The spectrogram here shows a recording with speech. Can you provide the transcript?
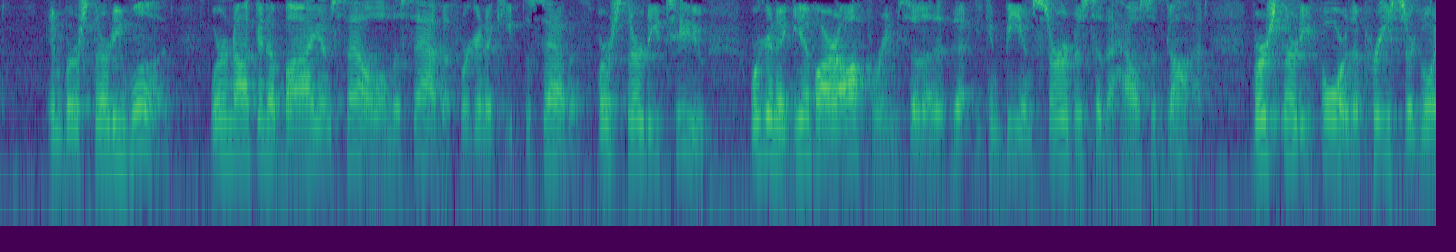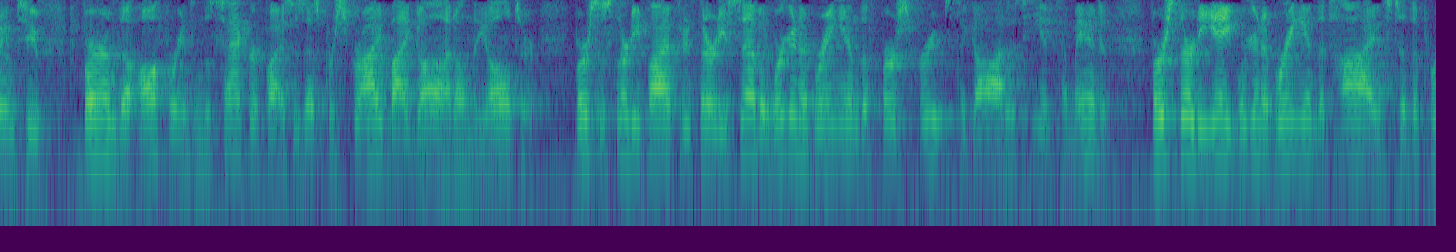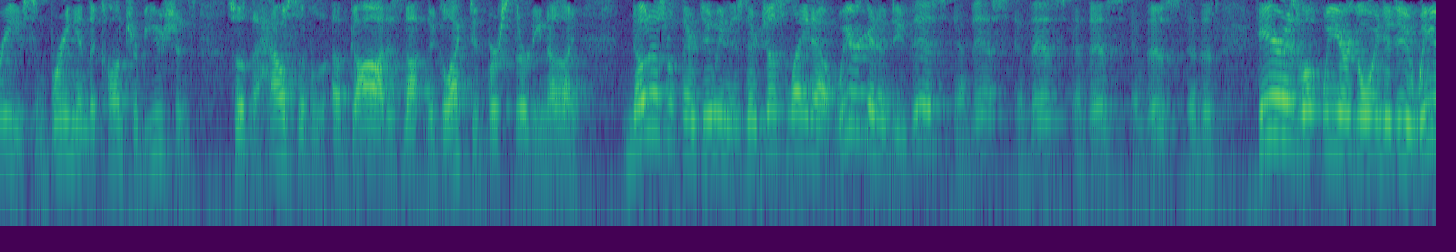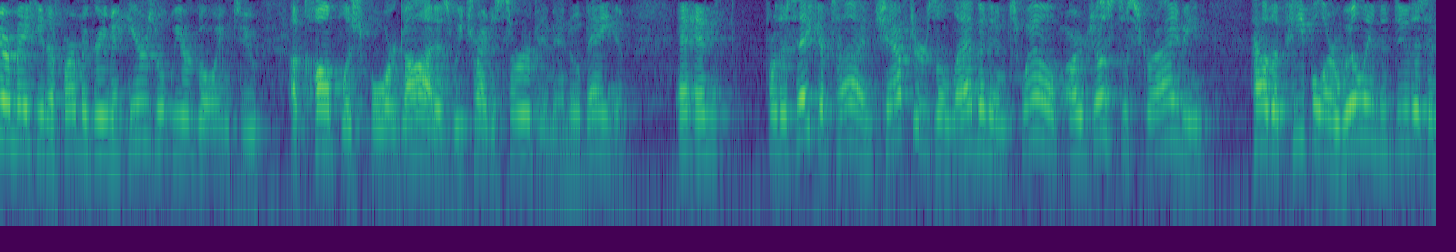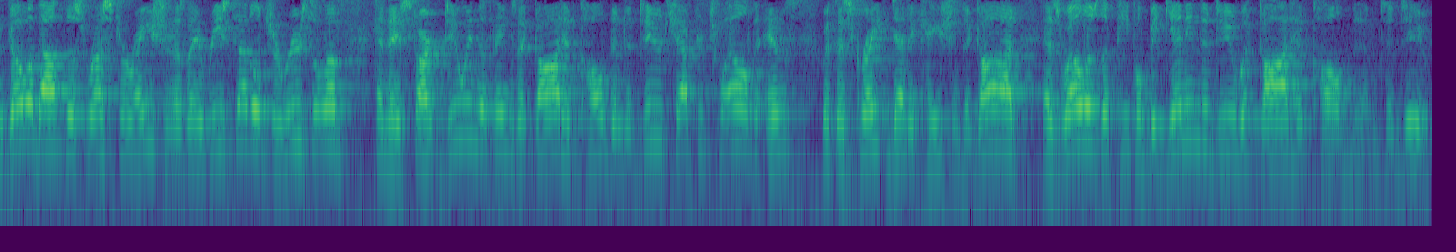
In verse 31, we're not going to buy and sell on the Sabbath. We're going to keep the Sabbath. Verse 32, we're going to give our offerings so that, that you can be in service to the house of God. Verse 34, the priests are going to burn the offerings and the sacrifices as prescribed by God on the altar. Verses 35 through 37, we're going to bring in the first fruits to God as He had commanded. Verse 38, we're going to bring in the tithes to the priests and bring in the contributions so that the house of, of God is not neglected. Verse 39. Notice what they're doing is they're just laying out, we're going to do this and this and this and this and this and this. Here is what we are going to do. We are making a firm agreement. Here's what we are going to accomplish for God as we try to serve Him and obey Him. And, and for the sake of time, chapters 11 and 12 are just describing how the people are willing to do this and go about this restoration as they resettle Jerusalem and they start doing the things that God had called them to do. Chapter 12 ends with this great dedication to God as well as the people beginning to do what God had called them to do.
